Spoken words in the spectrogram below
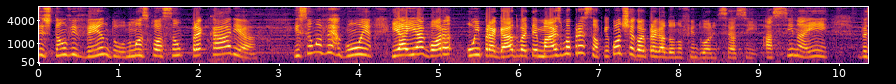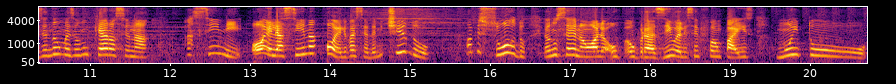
estão vivendo numa situação precária. Isso é uma vergonha. E aí agora o empregado vai ter mais uma pressão. Porque quando chegar o empregador no fim do ano e disser assim, assina aí, vai dizer, não, mas eu não quero assinar. Assine. Ou ele assina, ou ele vai ser demitido. Um absurdo. Eu não sei não. Olha, o, o Brasil, ele sempre foi um país muito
